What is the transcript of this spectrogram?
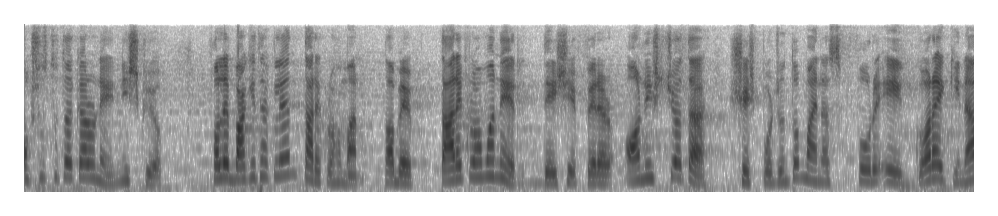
অসুস্থতার কারণে নিষ্ক্রিয়। ফলে বাকি থাকলেন তারেক রহমান। তবে তারেক রহমানের দেশে ফেরার অনিশ্চয়তা শেষ পর্যন্ত মাইনাস ফোর এ গড়ায় কিনা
